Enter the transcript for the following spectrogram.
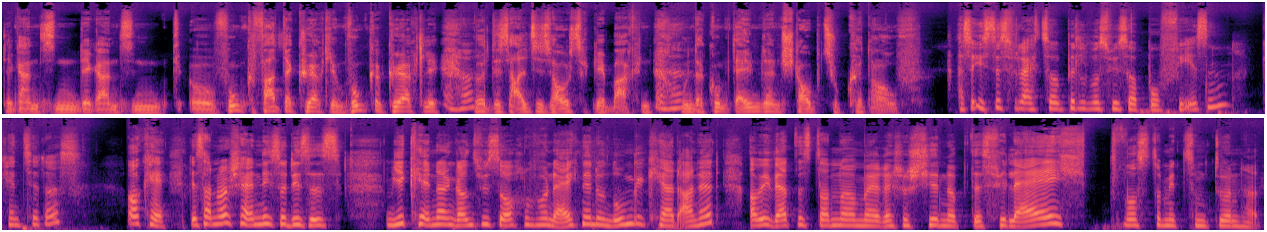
der ganzen, der ganzen oh, Funk, Vaterkirchli und Funkerkirchli, wird das alles ausgemacht. Und da kommt einem dann Staubzucker drauf. Also ist das vielleicht so ein bisschen was wie so ein Buffesen? Kennt ihr das? Okay, das sind wahrscheinlich so dieses, wir kennen ganz viele Sachen von euch nicht und umgekehrt auch nicht, aber ich werde das dann noch mal recherchieren, ob das vielleicht was damit zu tun hat.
